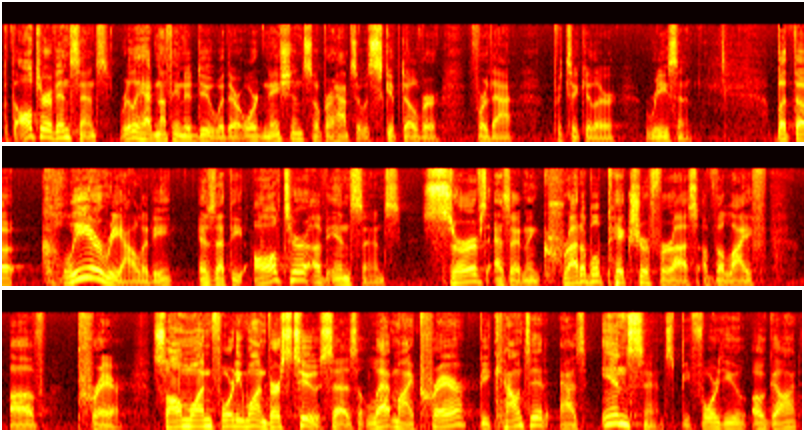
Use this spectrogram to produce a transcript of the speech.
but the altar of incense really had nothing to do with their ordination, so perhaps it was skipped over for that particular reason. But the clear reality is that the altar of incense serves as an incredible picture for us of the life of prayer. Psalm 141, verse 2 says, Let my prayer be counted as incense before you, O God,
